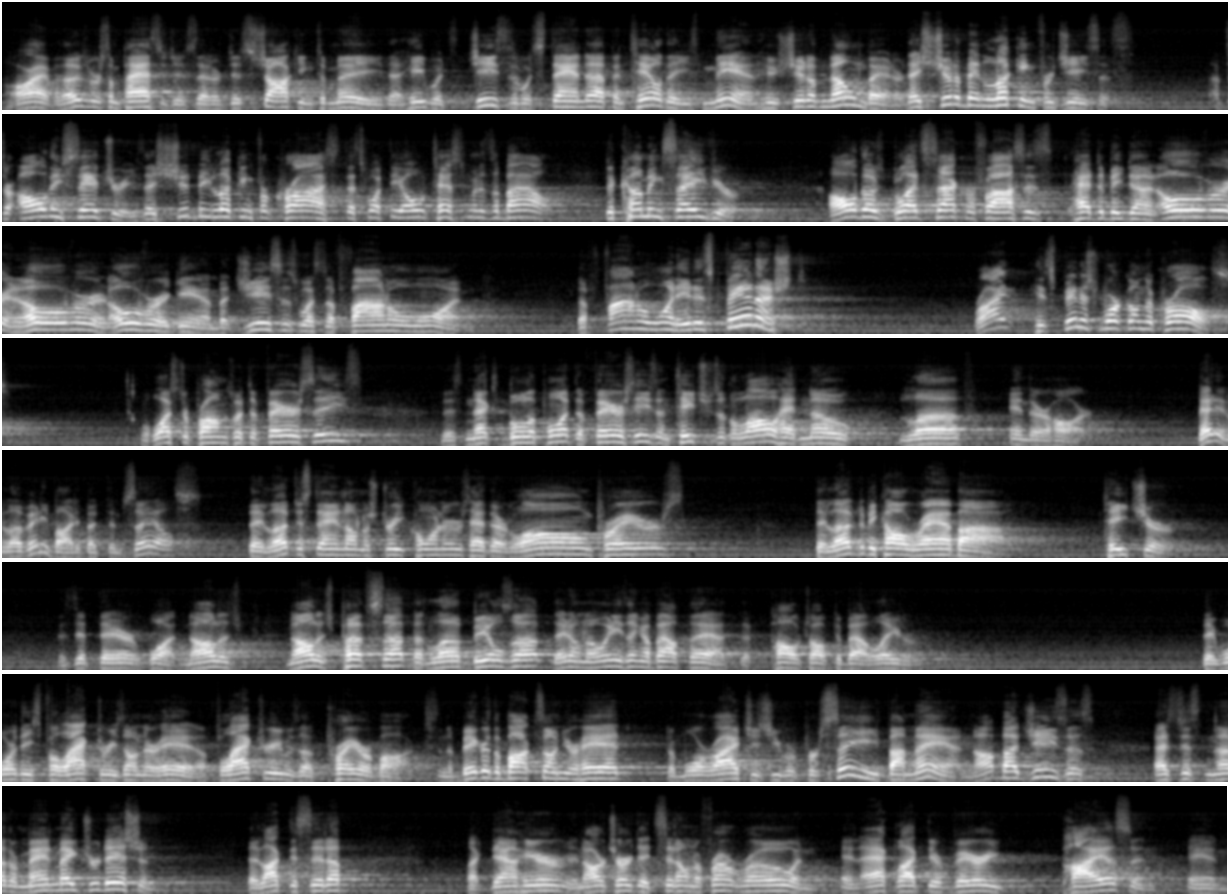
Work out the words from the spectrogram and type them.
All right, but those were some passages that are just shocking to me that he would, Jesus would stand up and tell these men who should have known better. They should have been looking for Jesus. After all these centuries, they should be looking for Christ. That's what the Old Testament is about the coming Savior. All those blood sacrifices had to be done over and over and over again, but Jesus was the final one. The final one. It is finished. Right? His finished work on the cross. Well, what's the problems with the Pharisees? This next bullet point the Pharisees and teachers of the law had no love in their heart. They didn't love anybody but themselves. They loved to stand on the street corners, have their long prayers. They loved to be called rabbi, teacher, as if they're what? Knowledge, knowledge puffs up, but love builds up. They don't know anything about that, that Paul talked about later. They wore these phylacteries on their head. A phylactery was a prayer box. And the bigger the box on your head, the more righteous you were perceived by man, not by Jesus. That's just another man made tradition. They like to sit up Like down here in our church, they'd sit on the front row and, and act like they're very pious and, and,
